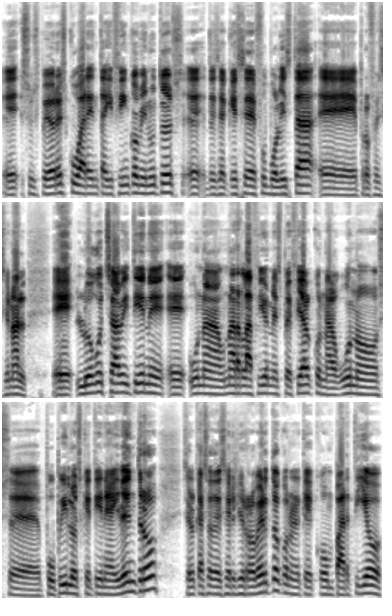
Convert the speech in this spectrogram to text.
eh, sus peores 45 minutos eh, desde que es futbolista profesional. Luego Xavi tiene una, una relación especial con algunos pupilos que tiene ahí dentro. Es el caso de Sergio Roberto, con el que compartió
